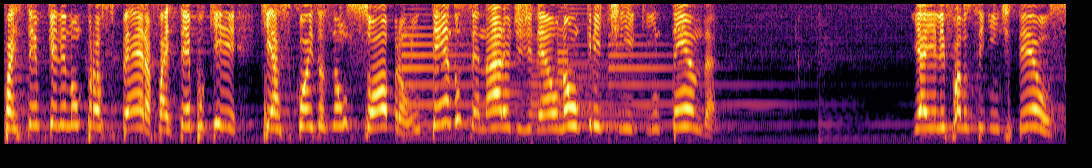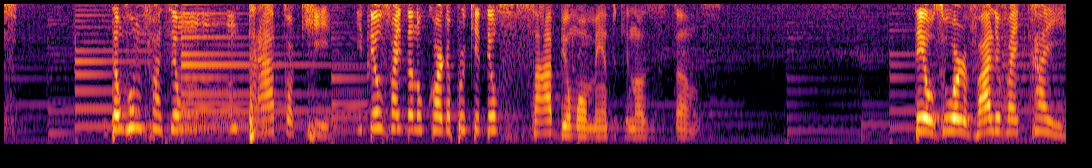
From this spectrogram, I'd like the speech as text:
Faz tempo que ele não prospera. Faz tempo que, que as coisas não sobram. Entenda o cenário de Gideão. Não critique. Entenda. E aí ele fala o seguinte: Deus, então vamos fazer um, um trato aqui. E Deus vai dando corda porque Deus sabe o momento que nós estamos. Deus, o orvalho vai cair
